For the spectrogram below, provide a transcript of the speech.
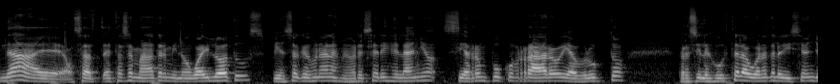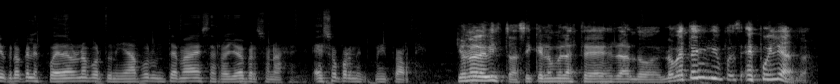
Nada, eh, o sea, esta semana terminó White Lotus. Pienso que es una de las mejores series del año. Cierra un poco raro y abrupto. Pero si les gusta la buena televisión, yo creo que les puede dar una oportunidad por un tema de desarrollo de personajes. Eso por mi, parte. Yo no la he visto, así que no me la estés dando. Lo me estés spoileando.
